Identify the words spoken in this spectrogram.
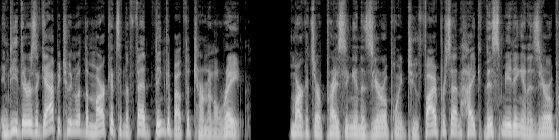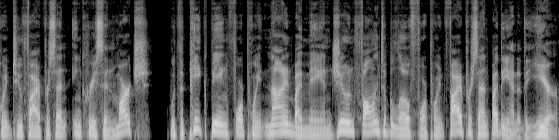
Indeed, there is a gap between what the markets and the Fed think about the terminal rate. Markets are pricing in a 0.25% hike this meeting and a 0.25% increase in March, with the peak being 4.9 by May and June, falling to below 4.5% by the end of the year.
